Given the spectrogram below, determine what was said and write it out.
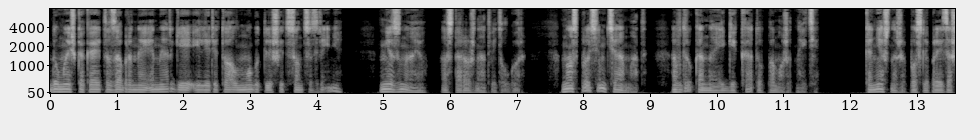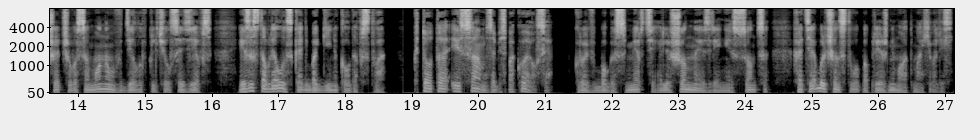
Думаешь, какая-то забранная энергия или ритуал могут лишить солнца зрения?» «Не знаю», — осторожно ответил Гор. «Но спросим Тиамат. А вдруг она и Гекату поможет найти?» Конечно же, после произошедшего с Амоном в дело включился Зевс и заставлял искать богиню колдовства. Кто-то и сам забеспокоился. Кровь бога смерти, лишенная зрения солнца, хотя большинство по-прежнему отмахивались.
